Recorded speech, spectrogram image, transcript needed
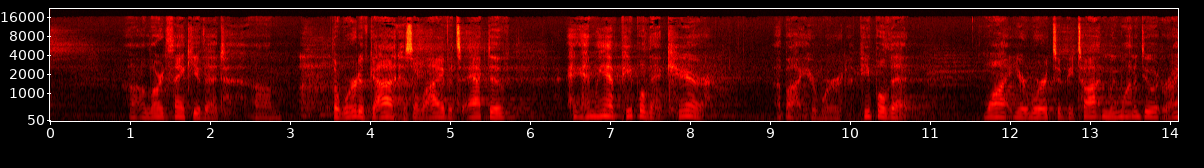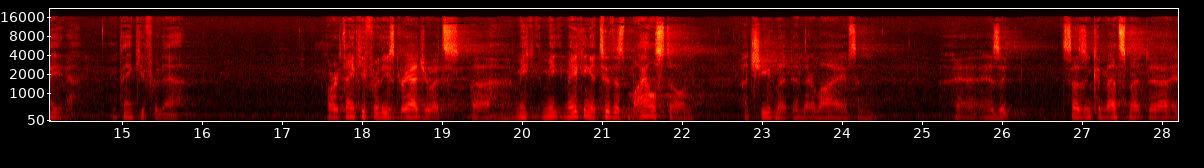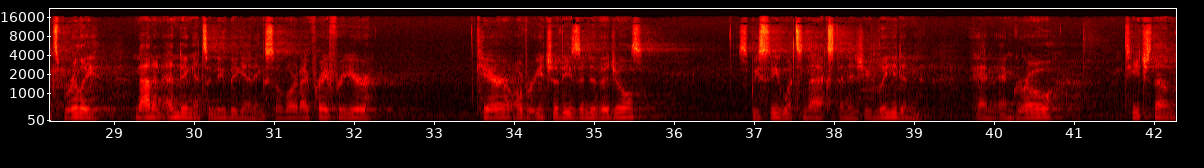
Uh, Lord, thank you that um, the Word of God is alive, it's active, and we have people that care about your Word, people that want your Word to be taught, and we want to do it right. And thank you for that. Lord, thank you for these graduates uh, meet, meet, making it to this milestone achievement in their lives. And uh, as it says in commencement, uh, it's really not an ending, it's a new beginning. So, Lord, I pray for your care over each of these individuals as we see what's next and as you lead and, and, and grow, teach them,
